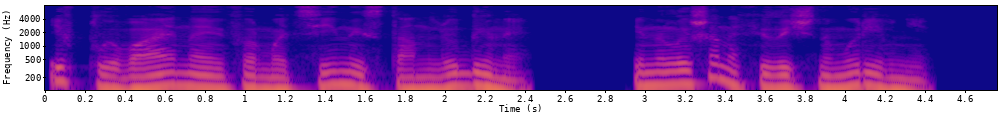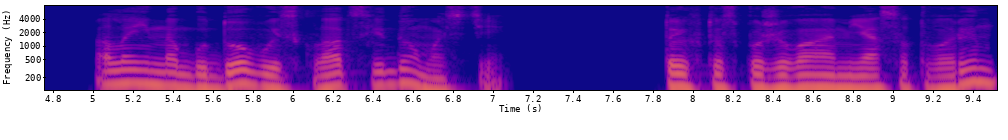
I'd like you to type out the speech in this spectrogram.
і впливає на інформаційний стан людини, і не лише на фізичному рівні, але й на будову і склад свідомості. Той, хто споживає м'ясо тварин,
